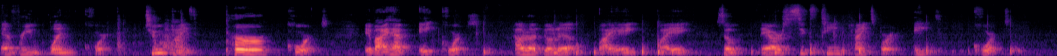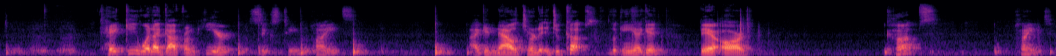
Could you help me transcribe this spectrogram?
every one quart. Two pints per quart. If I have eight quarts, how do I build it up? By eight, by eight. So there are 16 pints for 8 quarts. Taking what I got from here, 16 pints, I can now turn it into cups. Looking again, there are cups, pint.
